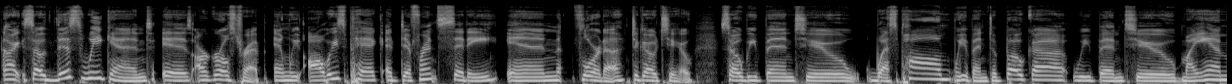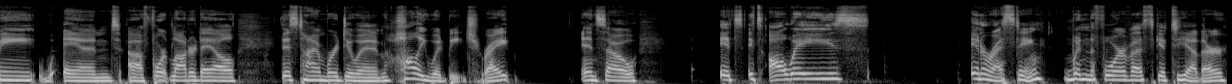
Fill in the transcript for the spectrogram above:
All right, so this weekend is our girls' trip, and we always pick a different city in Florida to go to. So we've been to West Palm, we've been to Boca, we've been to Miami and uh, Fort Lauderdale. This time we're doing Hollywood Beach, right? And so it's it's always interesting when the four of us get together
